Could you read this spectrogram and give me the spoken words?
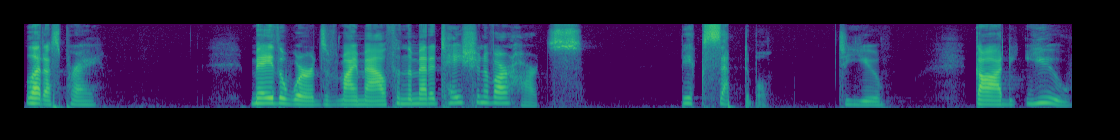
Let us pray. May the words of my mouth and the meditation of our hearts be acceptable to you. God, you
